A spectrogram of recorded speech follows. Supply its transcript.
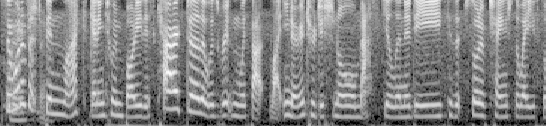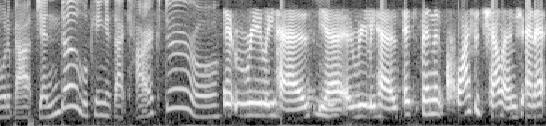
So, what has it been like getting to embody this character that was written with that, like, you know, traditional masculinity? Because it sort of changed the way you've thought about gender, looking at that character, or. It really has, mm-hmm. yeah, it really has. It's been quite a challenge and at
